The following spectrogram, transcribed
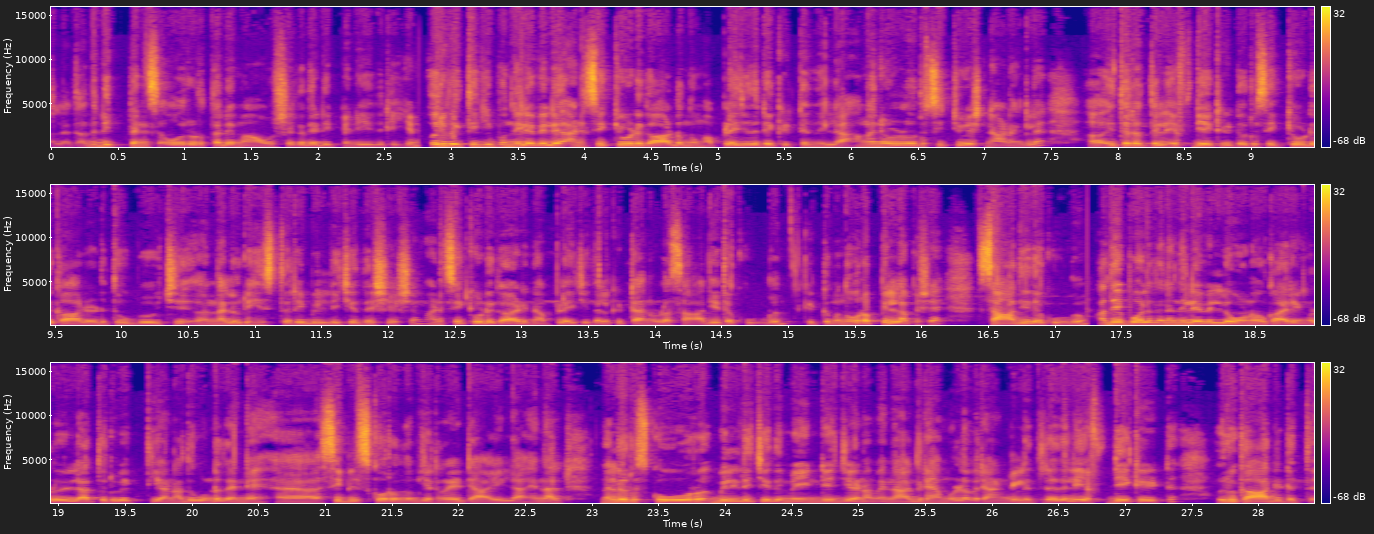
നല്ലത്? അത് ഡിപ്പെൻസ് ഓരോരുത്തരുടെയും ആവശ്യകത ഡിപ്പെൻഡ് ചെയ്തിരിക്കും. ഒരു വ്യക്തിക്ക് ഇപ്പോൾ നിലവിൽ അൺസെക്യൂർഡ് കാർഡൊന്നും അപ്ലൈ ചെയ്തിട്ട് കിട്ടുന്നില്ല. അങ്ങനെയുള്ള ഒരു സിറ്റുവേഷൻ ആണെങ്കിൽ ഇത്തരത്തിൽ എഫ് ഡി ഒക്കെ ഒരു സെക്യൂർഡ് കാർഡ് എടുത്ത് ഉപയോഗിച്ച് നല്ലൊരു ഹിസ്റ്ററി ബിൽഡ് ചെയ്ത ശേഷം അൺസെക്യൂർഡ് കാർഡിന് അപ്ലൈ ചെയ്താൽ കിട്ടാനുള്ള സാധ്യത കൂടും. കിട്ടുമെന്ന് ഉറപ്പില്ല പക്ഷേ സാധ്യത കൂടും. അതേപോലെ തന്നെ നിലവിൽ ലോണോ കാര്യങ്ങളോ ഇല്ലാത്തൊരു വ്യക്തിയാണ്. അതുകൊണ്ട് തന്നെ സിബിൽ സ്കോർ ഒന്നും ജനറേറ്റ് ആയില്ല. എന്നാൽ നല്ലൊരു സ്കോർ ബിൽഡ് ചെയ്ത് മെയിന്റെയിൻ ചെയ്യണം എന്ന ആഗ്രഹമുള്ളവരാണെങ്കിൽ ഇത്തരത്തിൽ എഫ് ഡി ഒക്കെ ഇട്ട് ഒരു കാർഡ് എടുത്ത്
